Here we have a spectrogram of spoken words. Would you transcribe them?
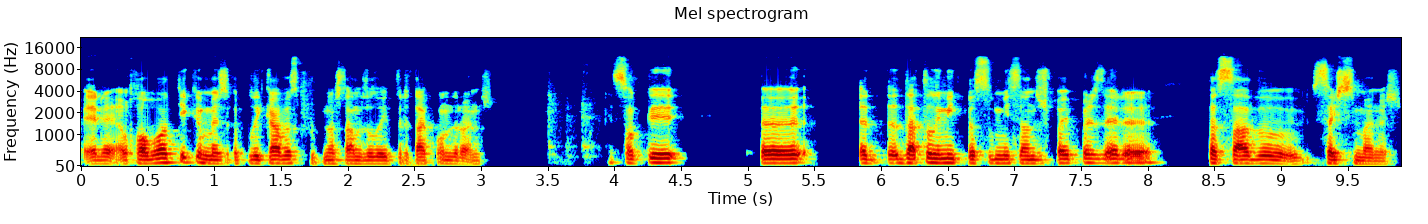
era robótica, mas aplicava-se porque nós estávamos ali a tratar com drones. Só que uh, a data limite para submissão dos papers era passado seis semanas.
